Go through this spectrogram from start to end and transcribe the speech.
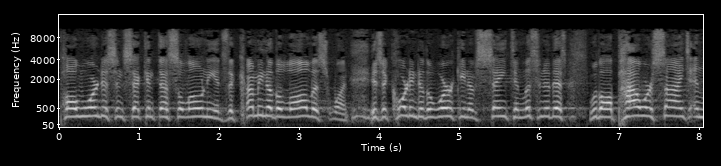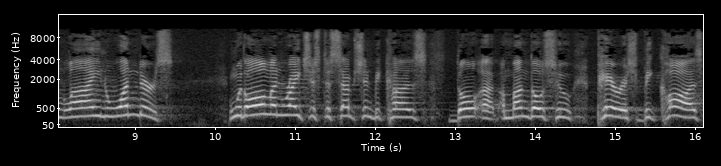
Paul warned us in Second Thessalonians the coming of the lawless one is according to the working of Satan. Listen to this with all power, signs, and lying wonders. And with all unrighteous deception, because though, uh, among those who perish, because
